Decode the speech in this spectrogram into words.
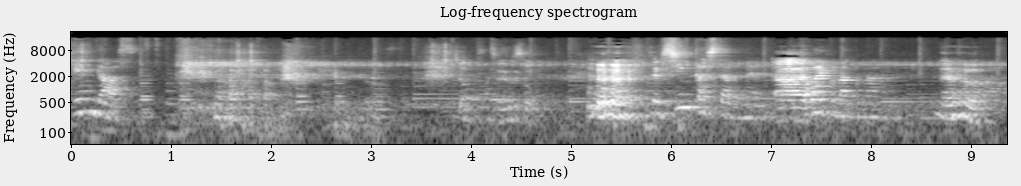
ゲンダース。ちょっと強そう。それ進化したらね可愛くなくなる。なるほど。あ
